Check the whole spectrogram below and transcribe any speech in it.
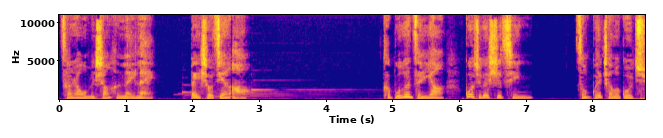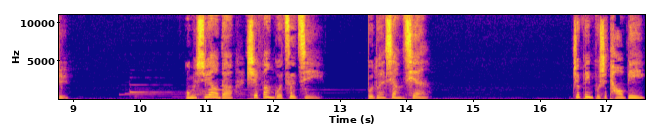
曾让我们伤痕累累，备受煎熬。可不论怎样，过去的事情总归成了过去。我们需要的是放过自己，不断向前。这并不是逃避，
